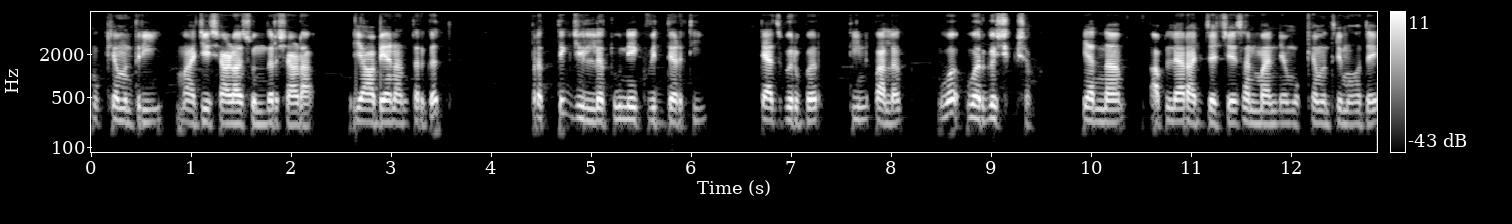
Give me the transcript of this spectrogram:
मुख्यमंत्री माझी शाळा सुंदर शाळा या अभियानांतर्गत प्रत्येक जिल्ह्यातून एक विद्यार्थी त्याचबरोबर तीन पालक व वर्ग शिक्षक यांना आपल्या राज्याचे सन्मान्य मुख्यमंत्री महोदय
